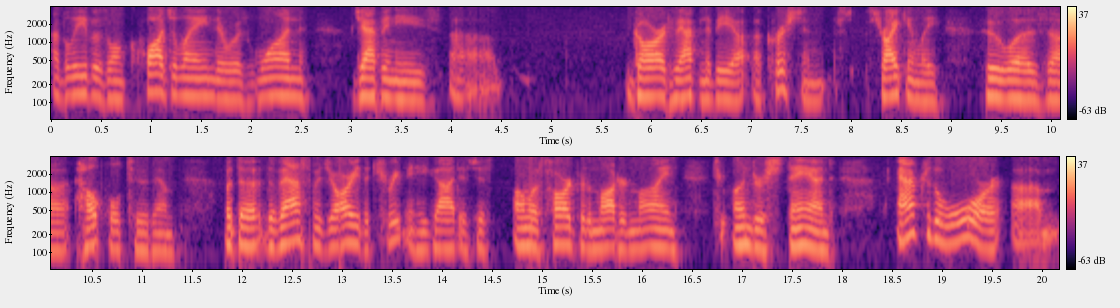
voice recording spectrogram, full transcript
I believe it was on Kwajalein, there was one Japanese uh, guard who happened to be a, a Christian, strikingly, who was uh, helpful to them. But the the vast majority of the treatment he got is just almost hard for the modern mind to understand. After the war, um,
